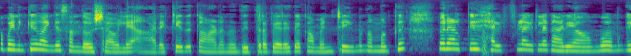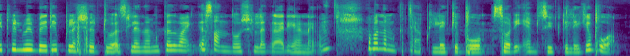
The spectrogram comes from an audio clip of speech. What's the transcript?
അപ്പോൾ എനിക്ക് ഭയങ്കര സന്തോഷമാവില്ലേ ആരൊക്കെ ഇത് കാണുന്നത്? ഇത്ര പേരൊക്കെ കമന്റ് ചെയ്യുമ്പോൾ നമുക്ക് ഒരാൾക്ക് ഹെൽപ്ഫുൾ ആയിട്ടുള്ള കാര്യമാകുമ്പോൾ നമുക്ക് it will be very pleasure to us അല്ലേ നമുക്കത് ഭയങ്കര സന്തോഷമുള്ള കാര്യമാണ്. അപ്പോൾ നമുക്ക് ചാപ്റ്ററിലേക്ക് പോവാം. സോറി എം സി ക്യൂലേക്ക് പോവാം.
